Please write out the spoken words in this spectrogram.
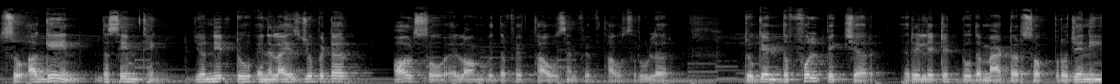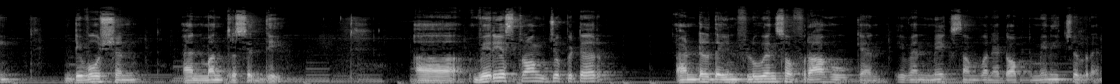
So again, the same thing. You need to analyze Jupiter also along with the fifth house and fifth house ruler to get the full picture related to the matters of progeny, devotion, and mantra siddhi. Uh, very strong Jupiter under the influence of Rahu can even make someone adopt many children.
